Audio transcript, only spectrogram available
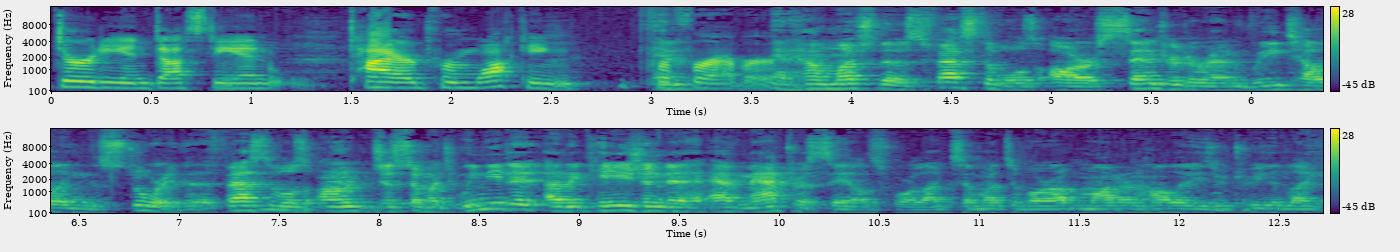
dirty and dusty and tired from walking for and, forever. And how much those festivals are centered around retelling the story. That The festivals aren't just so much, we need a, an occasion to have mattress sales for, like so much of our modern holidays are treated like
